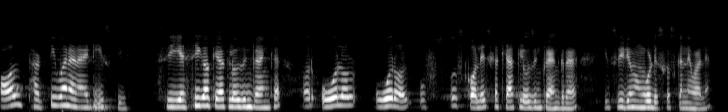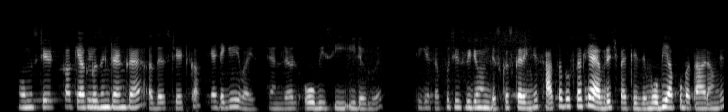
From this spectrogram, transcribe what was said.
ऑल थर्टी वन एन के। सी का क्या क्लोजिंग रैंक है? और ओवरऑल ओवरऑल उस कॉलेज का क्या क्लोजिंग रैंक रहा है? इस वीडियो में हम वो डिस्कस करने वाले हैं। होम स्टेट का क्या क्लोजिंग रैंक रहा है? अदर स्टेट का। Category wise general O B C E W S ठीक है, सब कुछ इस वीडियो में हम डिस्कस करेंगे। साथ साथ उसका क्या एवरेज पैकेज है, वो भी आपको बता रहे होंगे।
